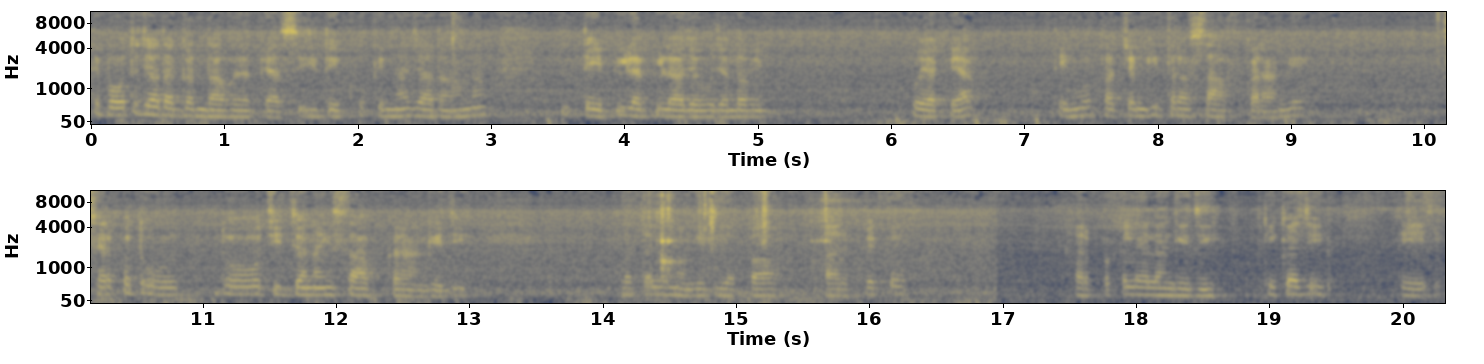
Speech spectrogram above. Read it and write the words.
ਤੇ ਬਹੁਤ ਜ਼ਿਆਦਾ ਗੰਦਾ ਹੋਇਆ ਪਿਆ ਸੀ ਜੀ, ਦੇਖੋ ਕਿੰਨਾ ਜ਼ਿਆਦਾ ਹਨਾ, ਤੇ ਪੀਲਾ ਪੀਲਾ ਜਿਹਾ ਹੋ ਜਾਂਦਾ ਵੀ ਹੋਇਆ ਪਿਆ। ਤੇ ਇਹਨੂੰ ਆਪਾਂ ਚੰਗੀ ਤਰ੍ਹਾਂ ਸਾਫ਼ ਕਰਾਂਗੇ। ਸਿਰਫ ਦੋ ਦੋ ਚੀਜ਼ਾਂ ਨਾਲ ਹੀ ਸਾਫ਼ ਕਰਾਂਗੇ ਜੀ। ਬਤਾ ਲਵਾਂਗੇ ਜੀ ਆਪਾਂ ਹਰਪਿਕ ਹਰਪਿਕ ਲੈ ਲਾਂਗੇ ਜੀ, ਠੀਕ ਹੈ ਜੀ। ਤੇ ਇੱਕ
